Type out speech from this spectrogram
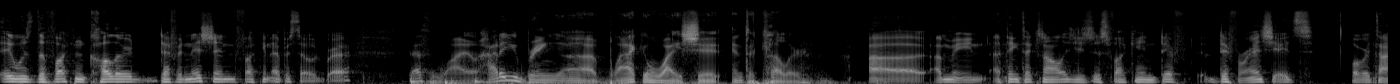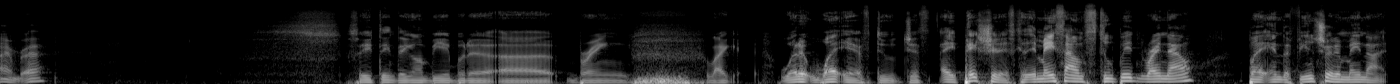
It was the fucking colored definition fucking episode, bruh. that's wild. How do you bring uh, black and white shit into color? Uh, I mean, I think technology is just fucking diff- differentiates over time, bruh. So you think they're gonna be able to uh, bring like what? If, what if, dude? Just hey, picture this because it may sound stupid right now, but in the future it may not.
